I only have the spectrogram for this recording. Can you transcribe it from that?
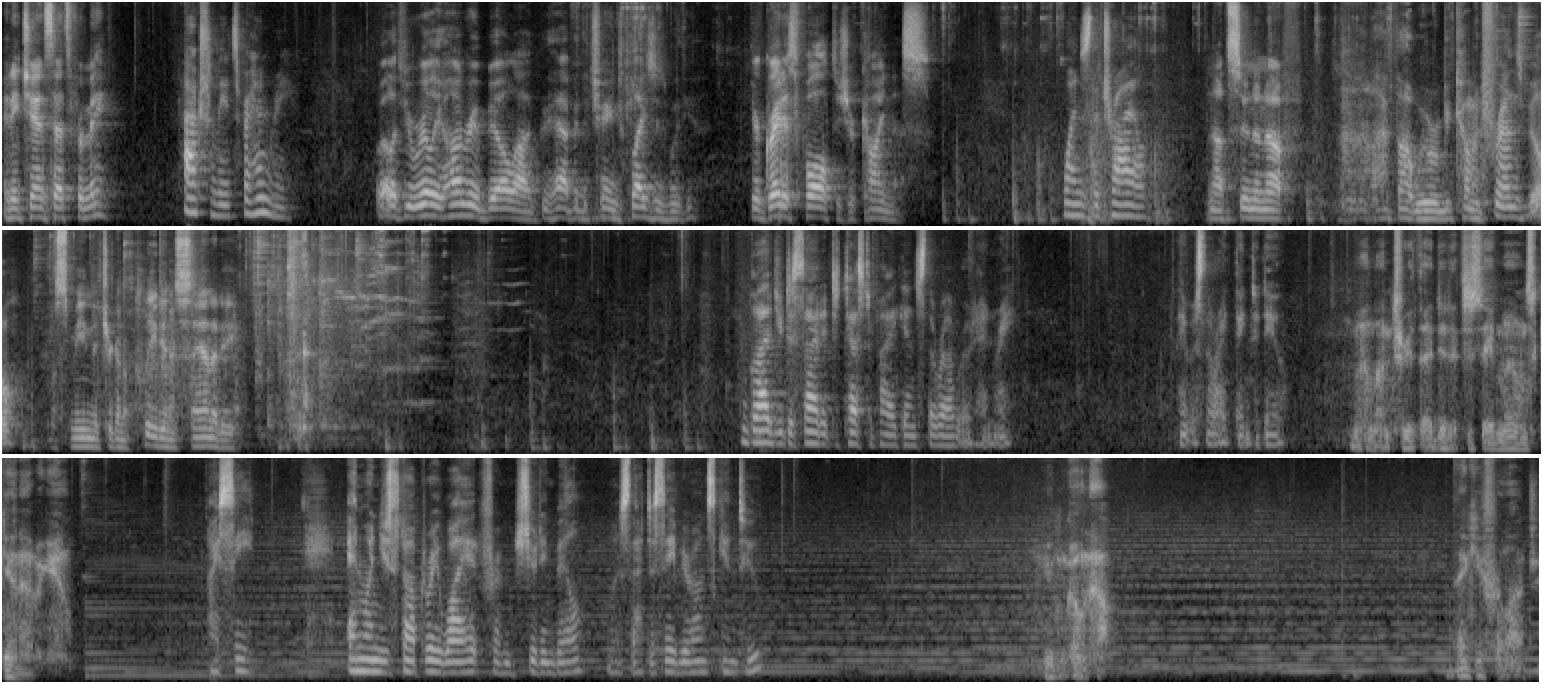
Any chance that's for me? Actually, it's for Henry. Well, if you're really hungry, Bill, I'd be happy to change places with you. Your greatest fault is your kindness. When's the trial? Not soon enough. I thought we were becoming friends, Bill. Must mean that you're gonna plead insanity. I'm glad you decided to testify against the railroad, Henry. It was the right thing to do. Well, in truth, I did it to save my own skin, Abigail. I see. And when you stopped Ray Wyatt from shooting Bill, was that to save your own skin too? You can go now. Thank you for lunch.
